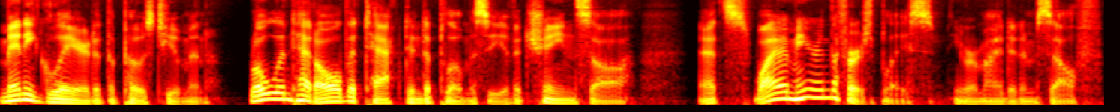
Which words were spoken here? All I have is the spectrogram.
Manny glared at the posthuman. Roland had all the tact and diplomacy of a chainsaw. That's why I'm here in the first place, he reminded himself.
